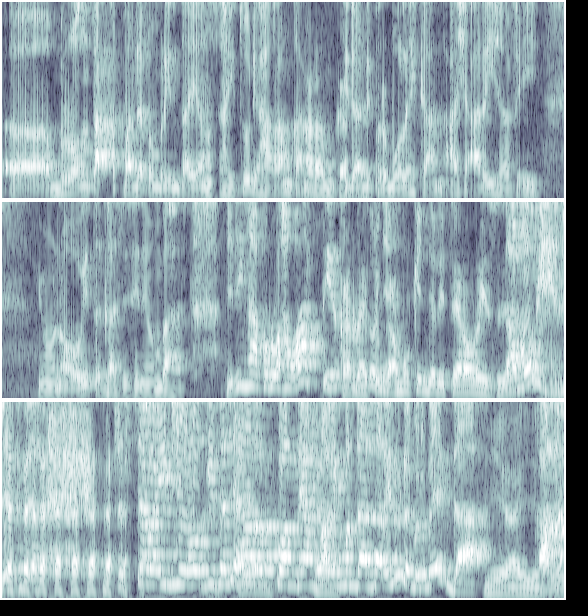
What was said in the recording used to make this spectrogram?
eh, berontak kepada pemerintah yang sah itu diharamkan, Haramkan. tidak diperbolehkan. Asy'ari, Syafi'i. Imam Nawawi tegas di sini membahas. Jadi nggak perlu khawatir Karena itu sebetulnya. nggak mungkin jadi teroris ya. Nggak mungkin. Secara ideologi saja harapan yang paling mendasar ini udah berbeda. Iya, iya, Karena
